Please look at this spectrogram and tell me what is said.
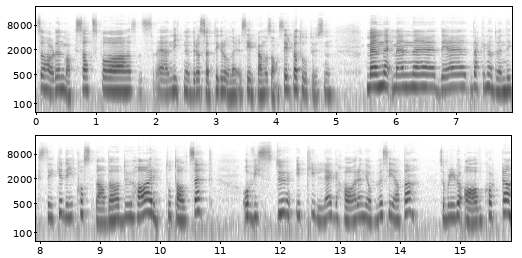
Så har du en makssats på eh, 1970 kroner, ca. noe sånt. Ca. 2000. Men, men det, det dekker nødvendigvis ikke de kostnadene du har totalt sett. Og hvis du i tillegg har en jobb ved sida av, så blir du avkorta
